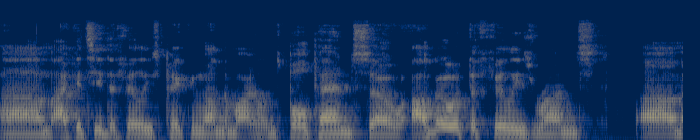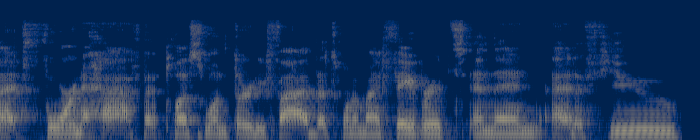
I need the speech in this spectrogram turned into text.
um, I could see the Phillies picking on the Marlins bullpen. So I'll go with the Phillies runs um, at four and a half at plus 135. That's one of my favorites. And then add a few,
